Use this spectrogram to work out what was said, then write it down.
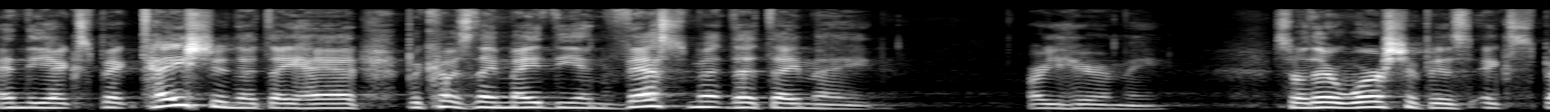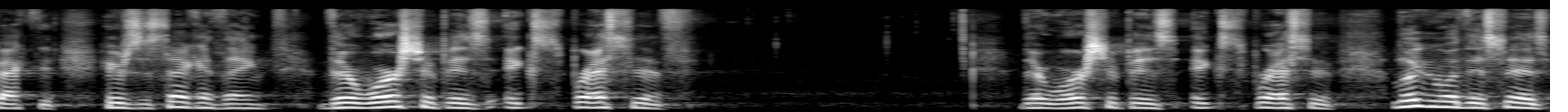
and the expectation that they had because they made the investment that they made. Are you hearing me? So their worship is expected. Here's the second thing their worship is expressive. Their worship is expressive. Look at what this says.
